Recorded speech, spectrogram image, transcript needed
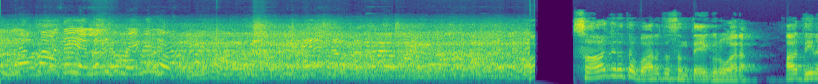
ಇಲ್ಲಪ್ಪ ಅದೇ ಎಲ್ಲರಿಗೂ ಮೈ ಮೇಲೆ ಸಾಗರದ ವಾರದ ಸಂತೆ ಗುರುವಾರ. ಆ ದಿನ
